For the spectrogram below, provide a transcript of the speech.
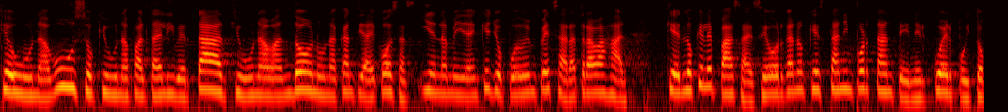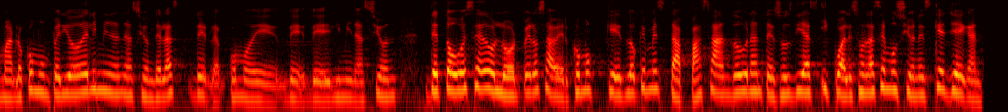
que hubo un abuso, que hubo una falta de libertad, que hubo un abandono, una cantidad de cosas. Y en la medida en que yo puedo empezar a trabajar qué es lo que le pasa a ese órgano que es tan importante en el cuerpo y tomarlo como un periodo de eliminación de las, de la- como de, de- eliminación de todo ese dolor, pero saber cómo qué es lo que me está pasando durante esos días y cuáles son las emociones que llegan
